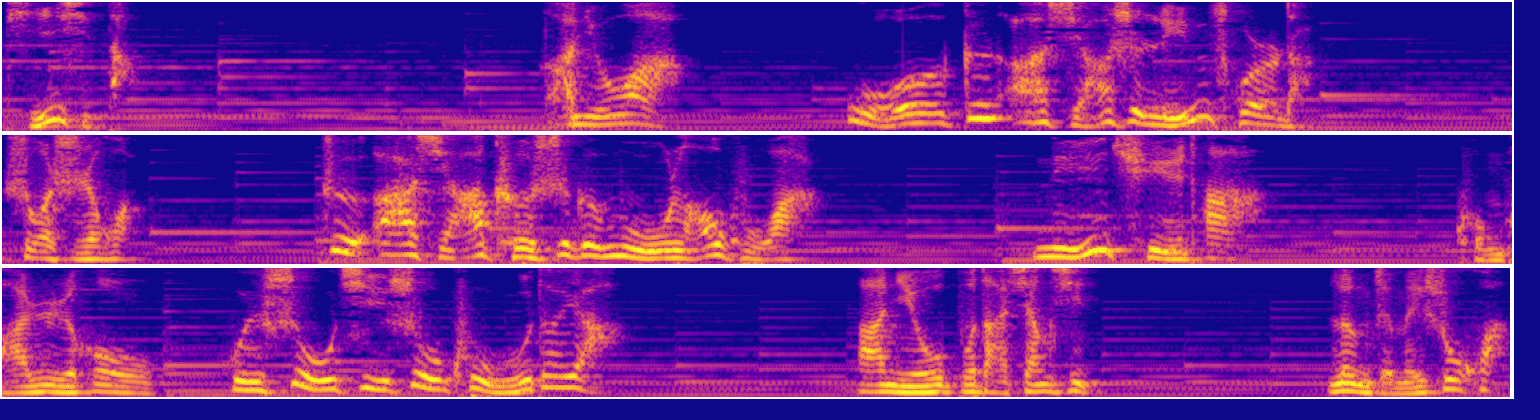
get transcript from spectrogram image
提醒他：“大牛啊，我跟阿霞是邻村的。说实话，这阿霞可是个母老虎啊！你娶她，恐怕日后会受气受苦的呀。”阿牛不大相信，愣着没说话。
